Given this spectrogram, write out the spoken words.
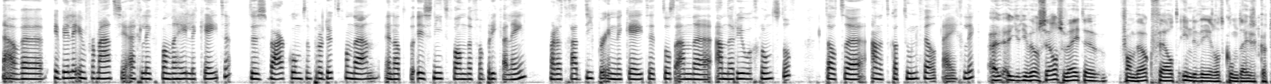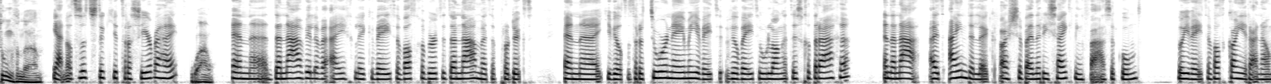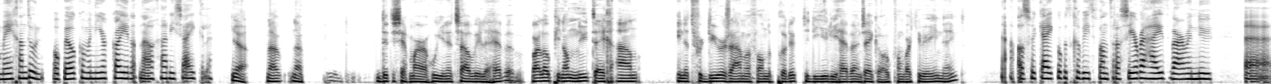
Nou, we willen informatie eigenlijk van de hele keten. Dus waar komt een product vandaan? En dat is niet van de fabriek alleen, maar dat gaat dieper in de keten tot aan de, aan de ruwe grondstof. Tot uh, aan het katoenveld eigenlijk. Uh, je wil zelfs weten van welk veld in de wereld komt deze katoen vandaan. Ja, dat is het stukje traceerbaarheid. Wauw. En uh, daarna willen we eigenlijk weten wat gebeurt er daarna met het product. En je wilt het retour nemen, je weet, wil weten hoe lang het is gedragen. En daarna, uiteindelijk, als je bij de recyclingfase komt, wil je weten wat kan je daar nou mee gaan doen? Op welke manier kan je dat nou gaan recyclen? Ja, nou, nou dit is zeg maar hoe je het zou willen hebben. Waar loop je dan nu tegenaan in het verduurzamen van de producten die jullie hebben en zeker ook van wat je weer inneemt? Nou, als we kijken op het gebied van traceerbaarheid, waar we nu. Uh,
